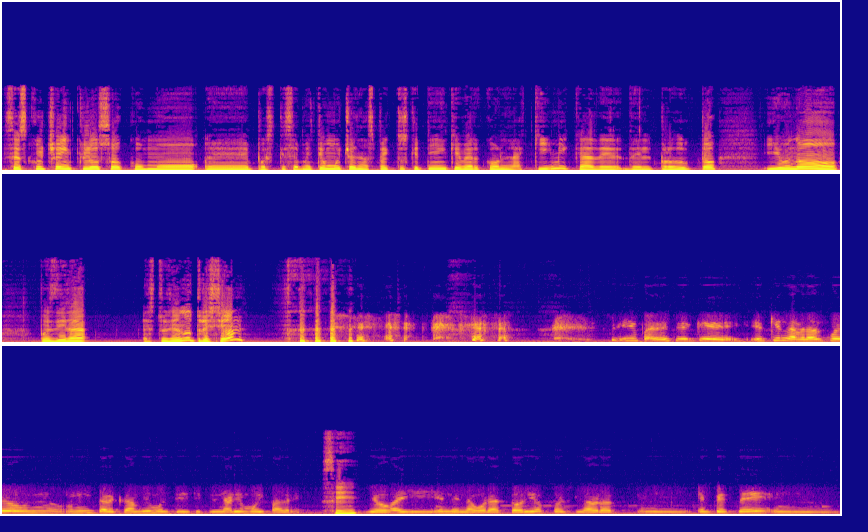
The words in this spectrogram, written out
Se escucha incluso como, eh, pues que se metió mucho en aspectos que tienen que ver con la química del producto y uno, pues dirá, estudió nutrición. sí, parece que es que la verdad fue un, un intercambio multidisciplinario muy padre. Sí. Yo ahí en el laboratorio, pues la verdad mm, empecé en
